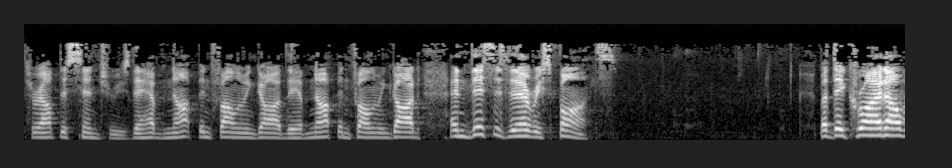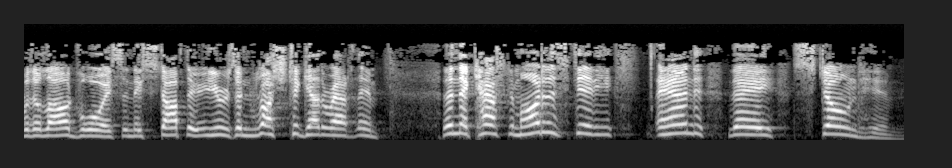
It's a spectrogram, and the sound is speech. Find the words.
throughout the centuries. They have not been following God. They have not been following God. And this is their response. But they cried out with a loud voice and they stopped their ears and rushed together at them. Then they cast him out of the city and they stoned him.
